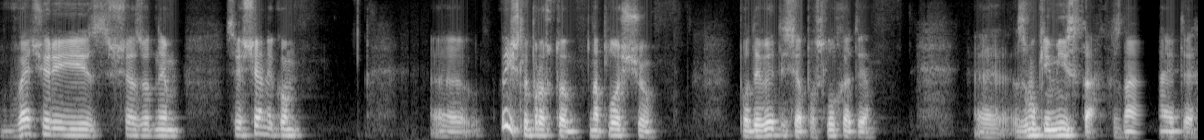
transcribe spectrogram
ввечері ще з одним священником е, вийшли просто на площу подивитися, послухати е, звуки міста. Знаєте,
